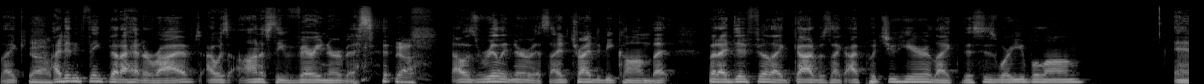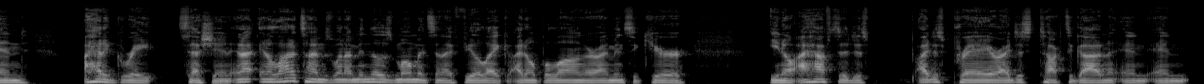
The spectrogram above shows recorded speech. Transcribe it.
Like, Yeah. I didn't think that I had arrived. I was honestly very nervous. Yeah. I was really nervous. I tried to be calm, but but I did feel like God was like, I put you here, like this is where you belong. And I had a great session. And I and a lot of times when I'm in those moments and I feel like I don't belong or I'm insecure, you know, I have to just I just pray or I just talk to God and and, and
